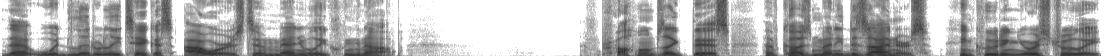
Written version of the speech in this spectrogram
that would literally take us hours to manually clean up. Problems like this have caused many designers, including yours truly,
